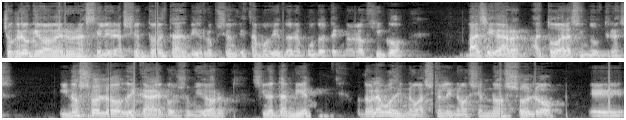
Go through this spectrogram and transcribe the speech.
Yo creo que va a haber una aceleración. Toda esta disrupción que estamos viendo en el mundo tecnológico va a llegar a todas las industrias. Y no solo de cara al consumidor, sino también, cuando hablamos de innovación, la innovación no solo eh,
